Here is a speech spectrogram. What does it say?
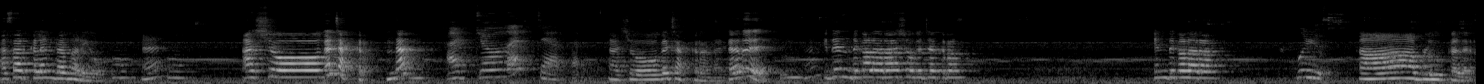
ആ സർക്കിൾ എന്താന്നറിയോ? അശോക ചക്രം എന്താ? അശോക ചക്കൽ അശോക ചക്രം കേട്ടോ അത്. എന്ത് കളറാ അശോക ചക്രം എന്ത് കളറാ? ആ ബ്ലൂ കളർ.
